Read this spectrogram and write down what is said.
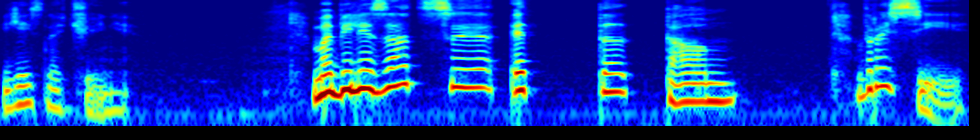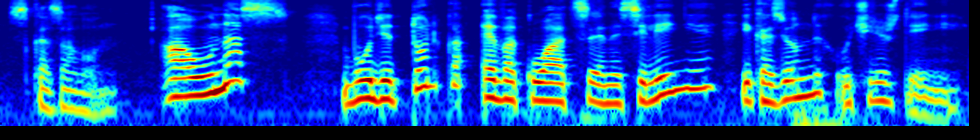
ей значения. Мобилизация — это там, в России, — сказал он, — а у нас будет только эвакуация населения и казенных учреждений.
